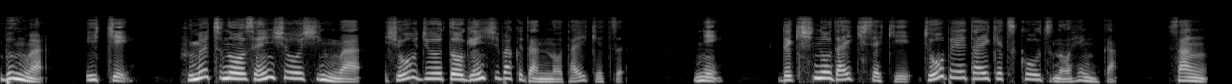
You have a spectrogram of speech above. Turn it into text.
文は、1、不滅の戦勝神話、小銃と原子爆弾の対決。2、歴史の大奇跡、朝米対決構図の変化。3、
